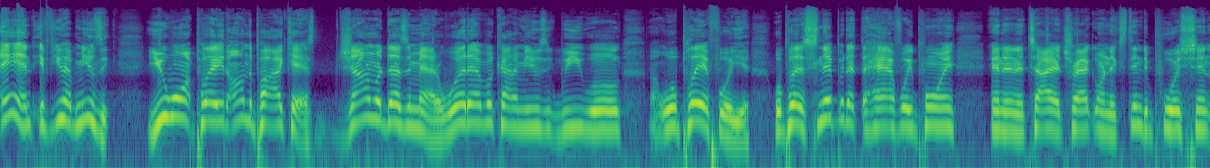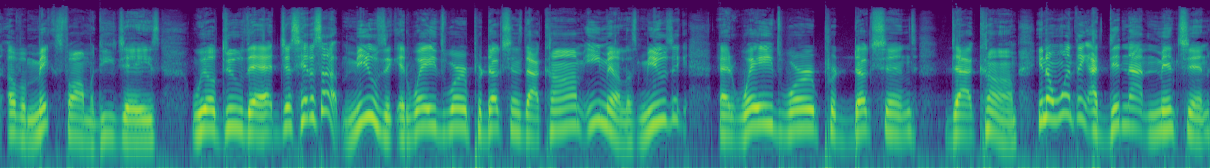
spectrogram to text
And if you have music you want played on the podcast, genre doesn't matter. Whatever kind of music, we will uh, we'll play it for you. We'll play a snippet at the halfway point and an entire track or an extended portion of a mix for all my DJs. We'll do that. Just hit us up. Music at wadeswordproductions.com. Email us music at wadeswordproductions.com. You know, one thing I did not mention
